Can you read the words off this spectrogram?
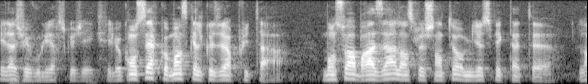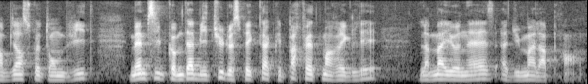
Et là, je vais vous lire ce que j'ai écrit. Le concert commence quelques heures plus tard. Bonsoir Braza, lance le chanteur au milieu spectateur. L'ambiance retombe vite, même si, comme d'habitude, le spectacle est parfaitement réglé, la mayonnaise a du mal à prendre.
